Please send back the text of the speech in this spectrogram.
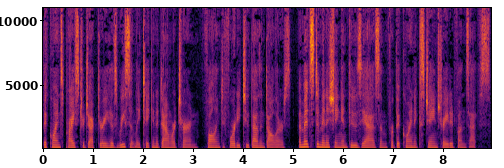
Bitcoin's price trajectory has recently taken a downward turn, falling to $42,000 amidst diminishing enthusiasm for Bitcoin exchange traded funds ETFs.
